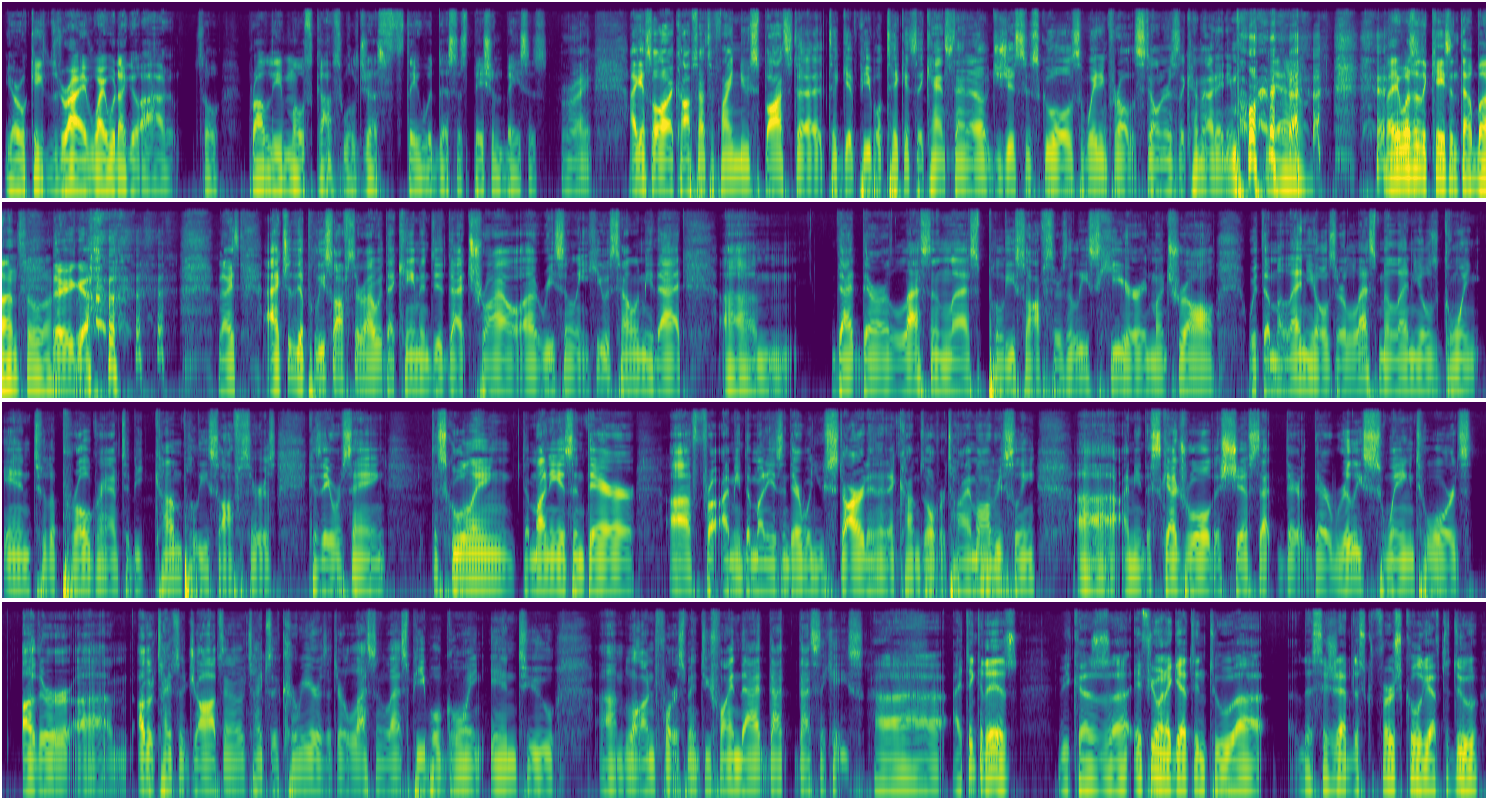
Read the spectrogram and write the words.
you're okay to drive why would i go ah so probably most cops will just stay with the suspicion basis Right. I guess a lot of cops have to find new spots to, to give people tickets. They can't stand out of jiu-jitsu schools waiting for all the stoners to come out anymore. yeah but it wasn't the case in Terrebonne so uh, There you go. nice. Actually, the police officer I, w- that came and did that trial uh, recently, he was telling me that um, that there are less and less police officers, at least here in Montreal, with the millennials. or less millennials going into the program to become police officers because they were saying the schooling, the money isn't there. Uh, I mean, the money isn't there when you start, and then it comes over time. Obviously, uh, I mean, the schedule, the shifts that they're they're really swaying towards other um, other types of jobs and other types of careers. That there are less and less people going into um, law enforcement. Do you find that that that's the case? Uh, I think it is because uh, if you want to get into uh, the cégep, the first school you have to do,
